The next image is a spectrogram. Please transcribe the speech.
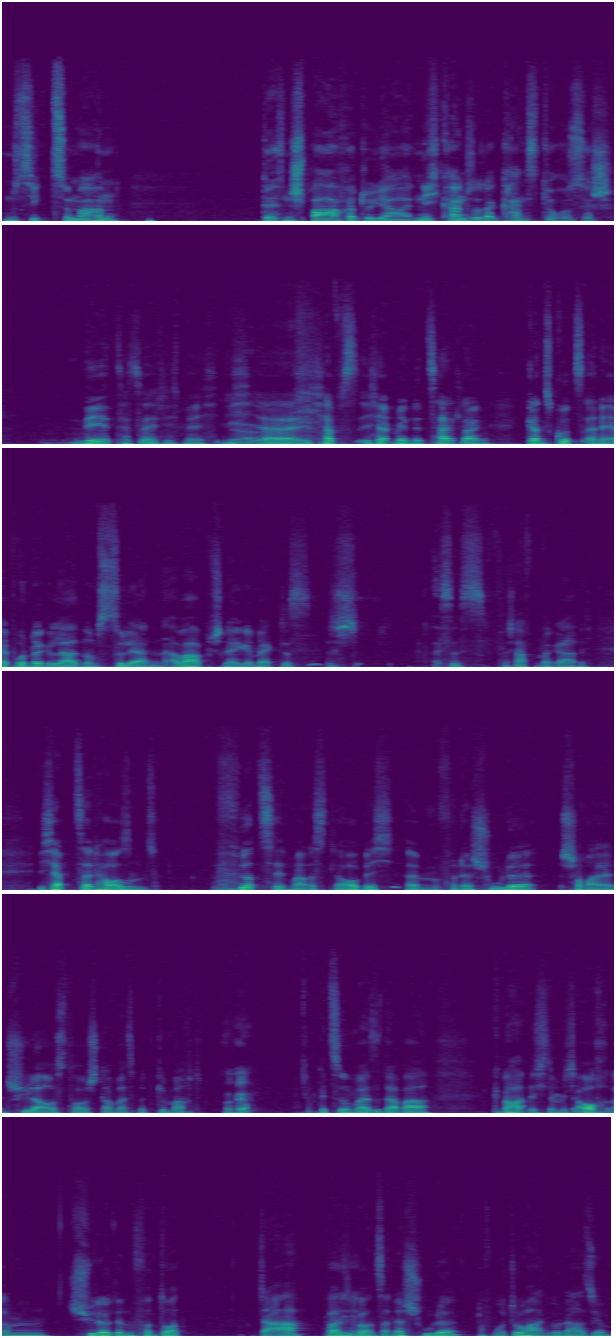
Musik zu machen, dessen Sprache du ja nicht kannst oder kannst du Russisch? Nee, tatsächlich nicht. Ich, Ja. äh, ich habe ich hab mir eine Zeit lang ganz kurz eine App runtergeladen, um es zu lernen, aber habe schnell gemerkt, das, ist- es ist, schafft man gar nicht. Ich habe 2014 war das, glaube ich, ähm, von der Schule schon mal einen Schüleraustausch damals mitgemacht. Okay. Beziehungsweise da war, genau, hatte ich nämlich auch ähm, Schülerinnen von dort da, quasi Mhm. bei uns an der Schule, auf dem Otto-Hahn-Gymnasium.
